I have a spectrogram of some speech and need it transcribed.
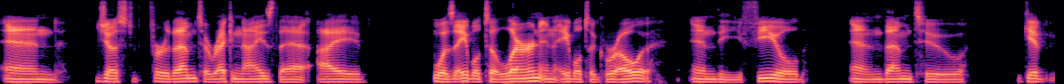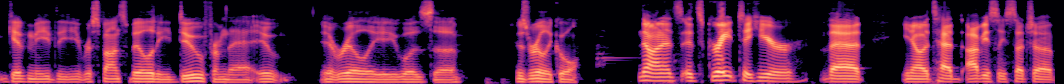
and just for them to recognize that I was able to learn and able to grow in the field and them to give give me the responsibility due from that it it really was uh it was really cool. No and it's it's great to hear that you know it's had obviously such a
